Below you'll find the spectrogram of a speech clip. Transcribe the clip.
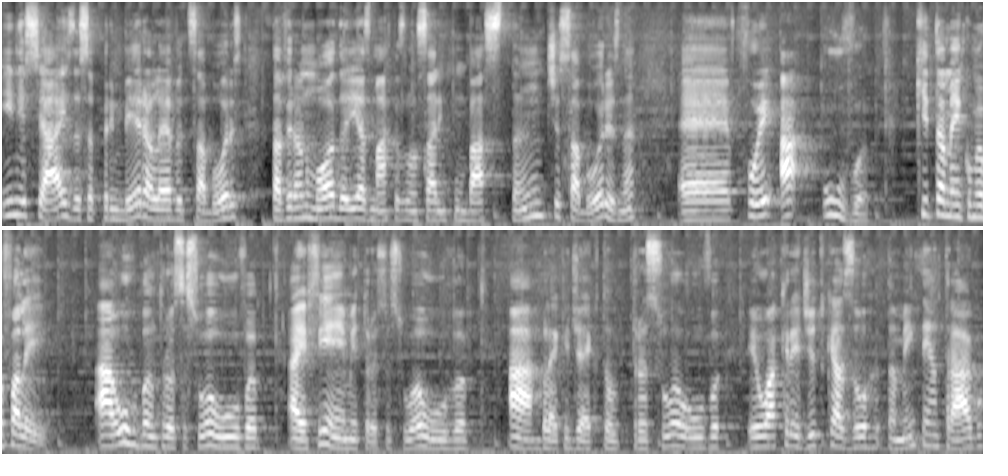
iniciais, dessa primeira leva de sabores, tá virando moda aí as marcas lançarem com bastante sabores, né? É, foi a uva, que também, como eu falei, a Urban trouxe sua uva, a FM trouxe sua uva, a Blackjack trouxe sua uva. Eu acredito que a Zorra também tenha trago,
